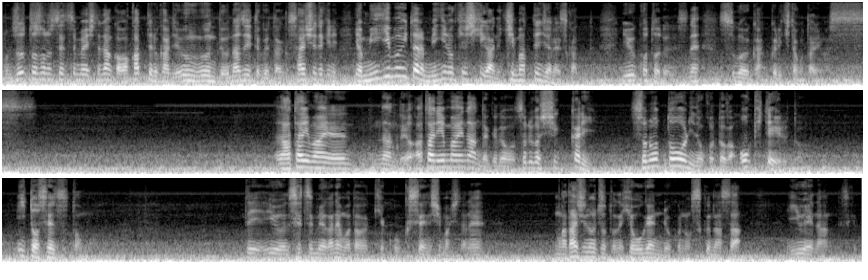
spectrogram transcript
もうずっとその説明してなんか分かってる感じでうんうんってうなずいてくれたんだけど最終的にいや右向いたら右の景色がに決まってんじゃないですかということでですねすごいがっくりきたことあります。当たり前なんだよ。当たり前なんだけどそれがしっかりその通りのことが起きていると。意図せずとも。っていう説明がねまた結構苦戦しましたね。私のちょっとね表現力の少なさゆえなんですけど。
